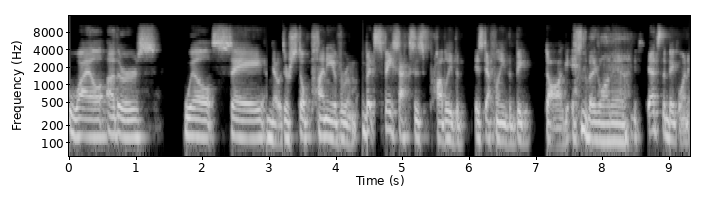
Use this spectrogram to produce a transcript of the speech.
while others will say no. There's still plenty of room. But SpaceX is probably the is definitely the big dog. It's the big one, yeah. That's the big one.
